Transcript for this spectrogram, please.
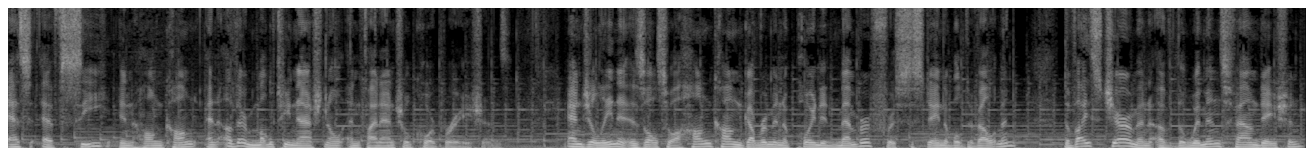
SFC in Hong Kong, and other multinational and financial corporations. Angelina is also a Hong Kong government appointed member for sustainable development, the vice chairman of the Women's Foundation,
